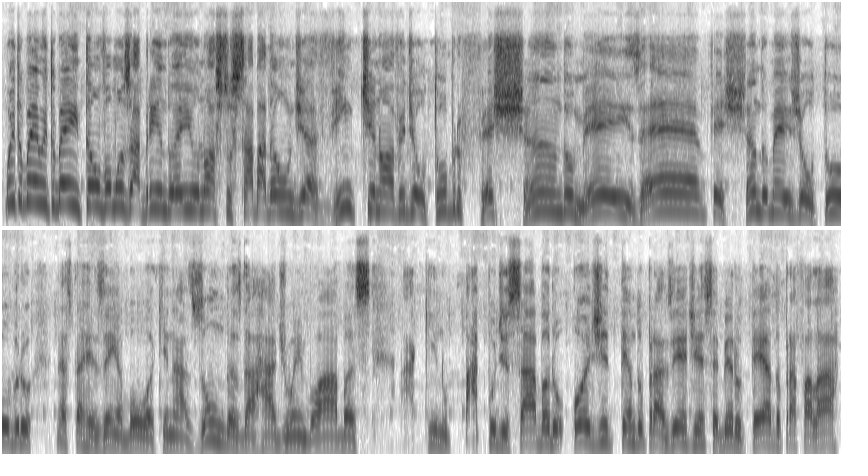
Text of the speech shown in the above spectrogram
Muito bem, muito bem. Então vamos abrindo aí o nosso sabadão, dia 29 de outubro, fechando o mês. É, fechando o mês de outubro, nesta resenha boa aqui nas ondas da Rádio Emboabas, aqui no Papo de Sábado. Hoje tendo o prazer de receber o Tedo para falar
